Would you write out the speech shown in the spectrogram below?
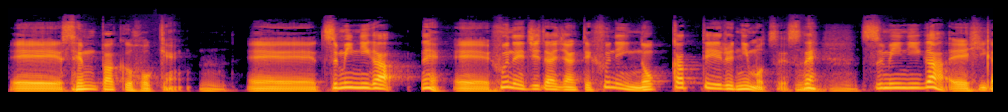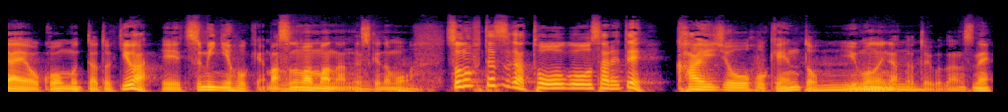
えー船舶保険。うんえー積み荷が、ね、えー船自体じゃなくて船に乗っかっている荷物ですね。うんうん積み荷が、えー被害を被った時は、えー積み荷保険。まあ、そのまんまなんですけども、その二つが統合されて、海上保険というものになったということなんですね。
